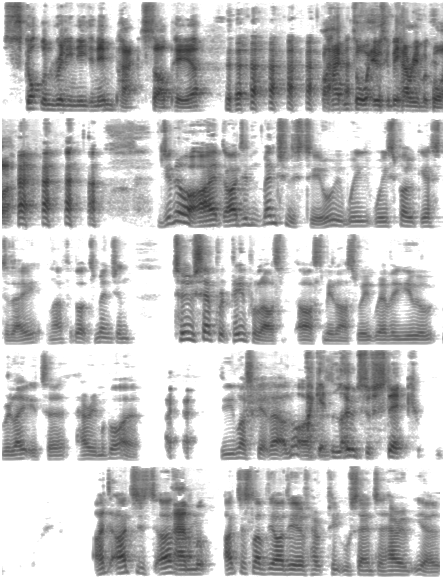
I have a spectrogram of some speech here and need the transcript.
Scotland really need an impact sub here. I hadn't thought it was going to be Harry Maguire. Do you know what? I, I didn't mention this to you. We, we, we spoke yesterday, and I forgot to mention two separate people asked, asked me last week whether you were related to Harry Maguire. you must get that a lot. I get loads of stick. I, I just I, Um, I just love the idea of people saying to Harry, you know,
